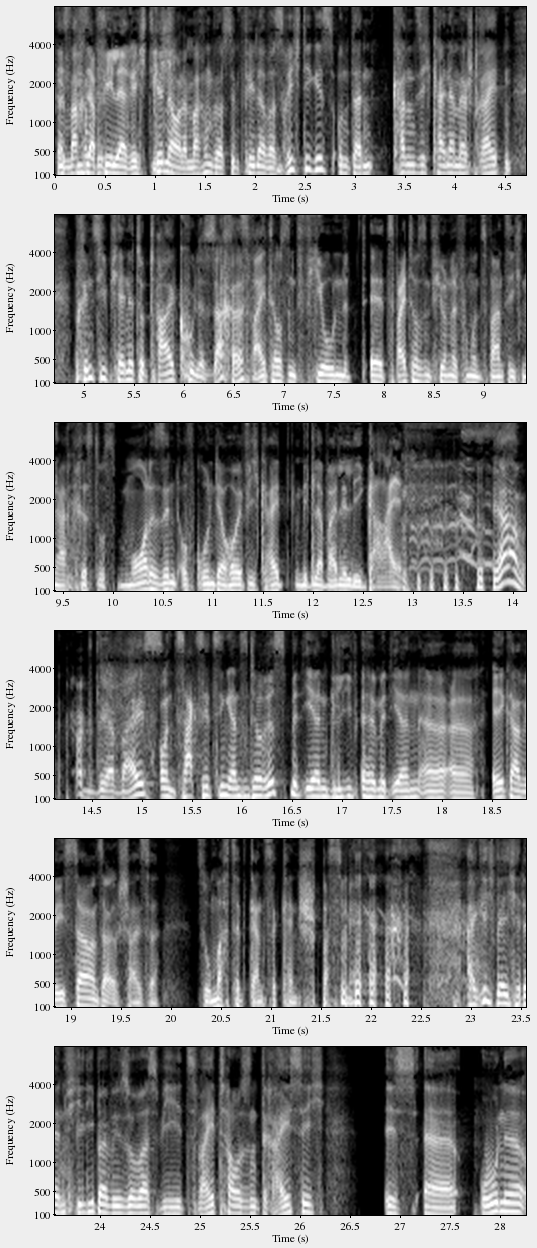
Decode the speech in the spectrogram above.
Dann ist machen dieser wir- Fehler richtig. Genau, dann machen wir aus dem Fehler was Richtiges und dann kann sich keiner mehr streiten. Prinzipiell eine total coole Sache. 2400, äh, 2425 nach Christus. Morde sind aufgrund der Häufigkeit mittlerweile legal. Ja, wer weiß. Und zack sitzen die ganzen Touristen mit ihren, äh, mit ihren äh, äh, LKWs da und sagen, oh, scheiße, so macht das Ganze keinen Spaß mehr. Eigentlich wäre ich ja dann viel lieber wie sowas wie 2030 ist äh, ohne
